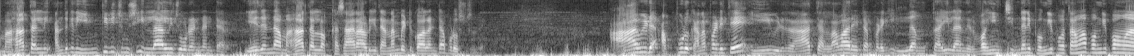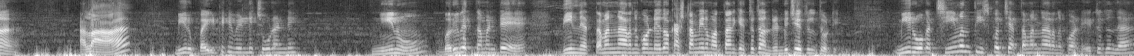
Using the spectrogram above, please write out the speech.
మహాతల్లి అందుకని ఇంటిని చూసి ఇల్లాల్ని చూడండి అంటారు. ఏదండి ఆ మహాతల్లి ఒక్కసారి ఆవిడకి దండం పెట్టుకోవాలంటే అప్పుడు వస్తుంది. ఆవిడ అప్పుడు కనపడితే ఈవిడ రా తెల్లవారేటప్పటికి ఇల్లంతా ఇలా నిర్వహించిందని పొంగిపోతామా పొంగిపోమా? అలా మీరు బయటికి వెళ్ళి చూడండి. నేను బరువెత్తమంటే దీన్ని ఎత్తమన్నారనుకోండి ఏదో కష్టం మీద మొత్తానికి ఎత్తుతాను రెండు చేతులతోటి. మీరు ఒక చీమను తీసుకొచ్చి ఎత్తమన్నారనుకోండి ఎత్తుతుందా?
